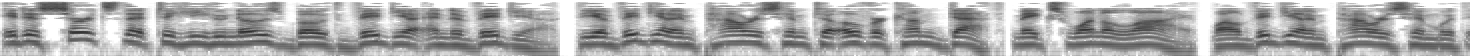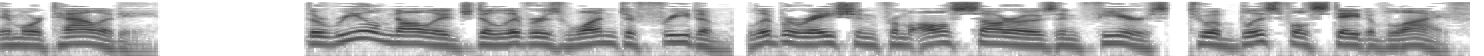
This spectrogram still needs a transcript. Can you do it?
It asserts that to he who knows both vidya and avidya, the avidya empowers him to overcome death makes one alive, while vidya empowers him with immortality. The real knowledge delivers one to freedom, liberation from all sorrows and fears, to a blissful state of life.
